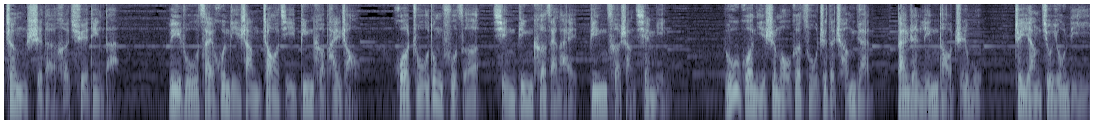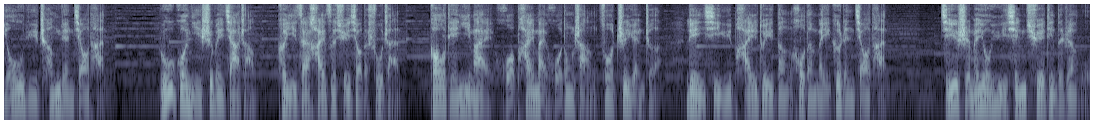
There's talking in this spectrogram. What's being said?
正式的和确定的，例如在婚礼上召集宾客拍照，或主动负责请宾客再来宾册上签名。如果你是某个组织的成员，担任领导职务，这样就有理由与成员交谈。如果你是位家长，可以在孩子学校的书展、糕点义卖或拍卖活动上做志愿者，练习与排队等候的每个人交谈。即使没有预先确定的任务。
